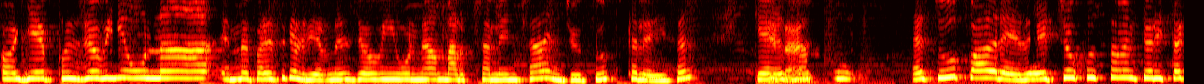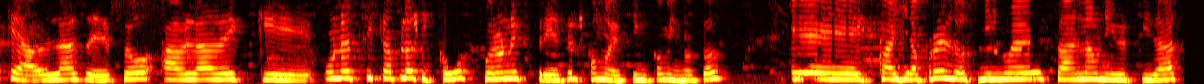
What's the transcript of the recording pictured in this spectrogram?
Oye, pues yo vi una, eh, me parece que el viernes yo vi una marcha lencha en YouTube que le dicen, que es Estuvo padre, de hecho justamente ahorita que hablas de eso, habla de que una chica platicó, fueron experiencias como de cinco minutos, que allá por el 2009 estaba en la universidad,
